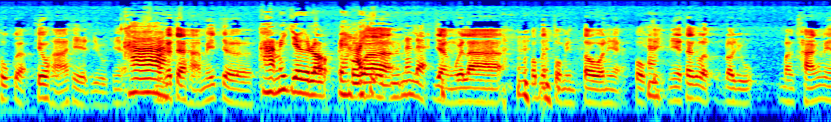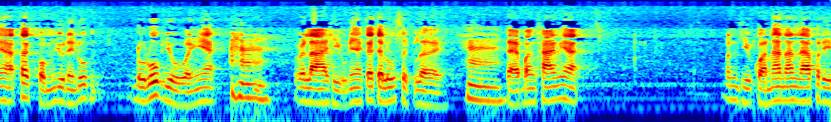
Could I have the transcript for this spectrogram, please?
ทุกข์อะเที่ยวหาเหตุอยู่เนี่ยค่ะมันก็จะหาไม่เจอค่ะไม่เจอหรอกไปเพหาราะว่าเหตุอยู่นั่นแหละอย่างเวลาเพราะมันโตมินโตเนี่ยปกติเนี่ยถ้าเราเราอยู่บางครั้งเนี่ยฮะถ้าผมอยู่ในรูปดูรูปอยู่อย่างเงี้ยค่ะเวลาหิวเนี่ยก็จะรู้สึกเลยค่ะแต่บางครั้งเนี่ย มันหิวก่อนหน้านั้นแล้วพอดี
